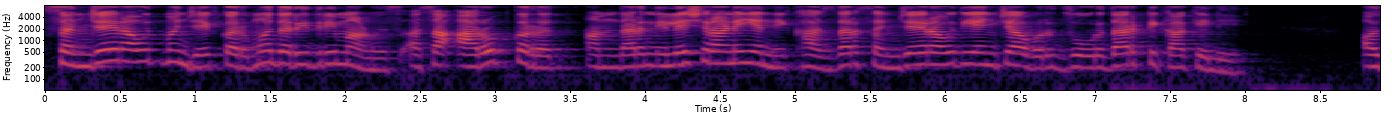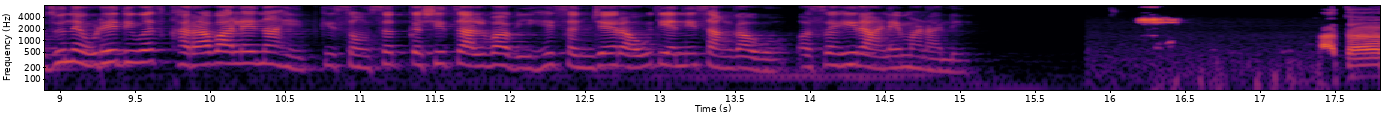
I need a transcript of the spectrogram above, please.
संजय राऊत म्हणजे कर्मदरिद्री माणूस असा आरोप करत आमदार निलेश राणे यांनी खासदार संजय राऊत यांच्यावर जोरदार टीका केली. अजून एवढे दिवस खराब आले नाहीत की संसद कशी चालवावी हे संजय राऊत यांनी सांगावं असंही राणे म्हणाले. आता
